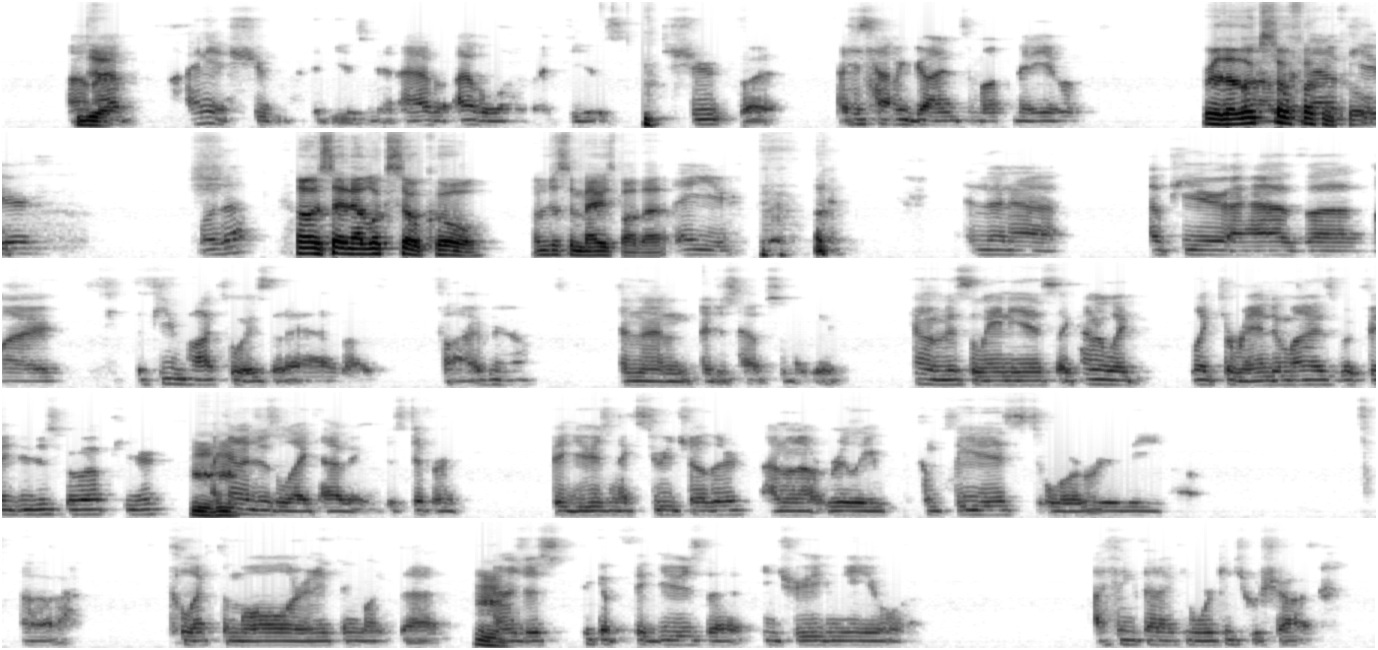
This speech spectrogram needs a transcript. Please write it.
Um, yeah. I, have, I need to shoot my ideas, man. I have I have a lot of ideas to shoot, but I just haven't gotten to many of them. Right, that looks um, so fucking cool. Here, what was that? I was saying that looks so cool. I'm just amazed by that. Thank you. and then uh, up here I have uh, my a few hot toys that I have. I have five now, and then I just have some other kind of miscellaneous. I kind of like like to randomize what figures go up here. Mm-hmm. I kind of just like having just different figures next to each other. I'm not really completist or really uh, collect them all or anything like that. Mm. Kind of just pick up figures that intrigue me or I think that I can work into a shot.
